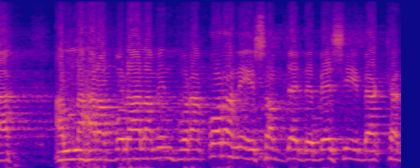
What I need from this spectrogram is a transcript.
আল্লাহ রাব্বুল আলামিন পোড়া সব চাইতে বেশি ব্যাখ্যা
